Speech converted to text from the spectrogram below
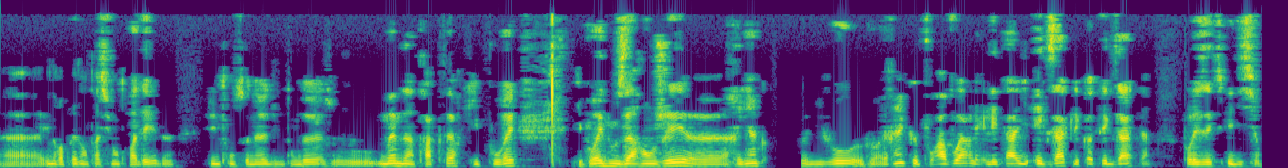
euh, une représentation 3D d'une tronçonneuse, d'une tondeuse ou, même d'un tracteur qui pourrait qui pourrait nous arranger euh, rien qu'au niveau, rien que pour avoir les, les tailles exactes, les cotes exactes pour les expéditions.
